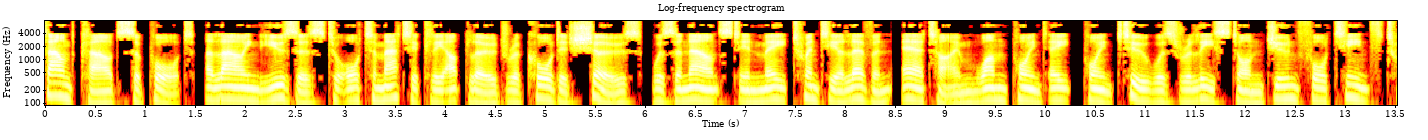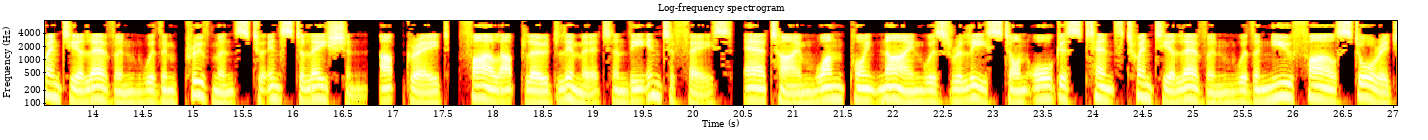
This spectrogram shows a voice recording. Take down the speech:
SoundCloud support, allowing users to automatically upload recorded shows, was announced in May 2011. Airtime 1.8.2 was released on June 14, 2011 with improvements to installation, upgrade, file upload limit and the interface. Airtime 1.9 was released on August 10, 2011 with a new file storage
